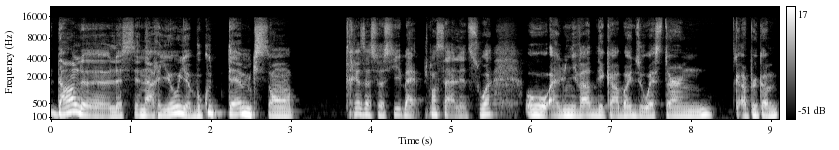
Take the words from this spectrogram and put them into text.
Dans le, scénario, il y a beaucoup de thèmes qui sont très associé, ben, je pense que ça allait de soi, au, à l'univers des cowboys du western, un peu comme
